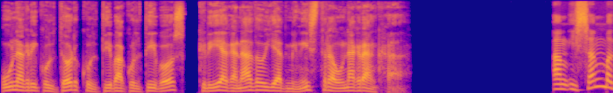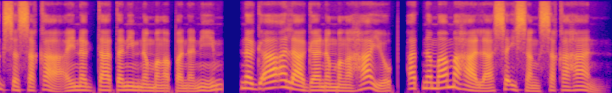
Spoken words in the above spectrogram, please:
Un agricultor cultiva cultivos, cría ganado y administra una granja. Ang isang magsasaka ay nagtatanim ng mga pananim, nag-aalaga ng mga hayop, at namamahala sa isang sakahan.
